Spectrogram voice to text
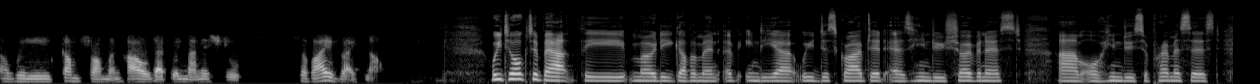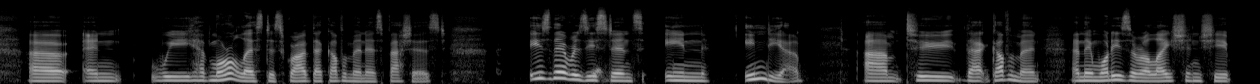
uh, will come from and how that will manage to survive right now. We talked about the Modi government of India. We described it as Hindu chauvinist um, or Hindu supremacist, uh, and we have more or less described that government as fascist. Is there resistance in India um, to that government? And then what is the relationship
